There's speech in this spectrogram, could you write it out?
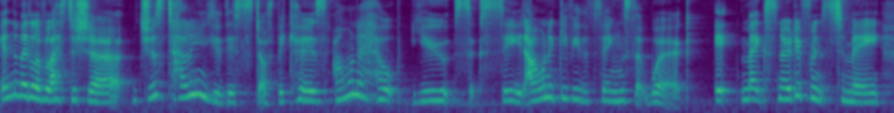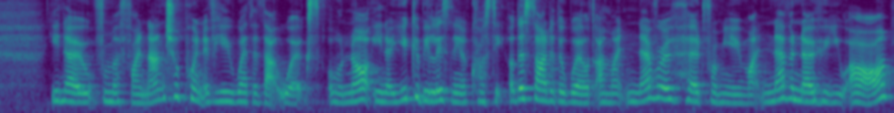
in the middle of Leicestershire just telling you this stuff because I want to help you succeed. I want to give you the things that work. It makes no difference to me you know, from a financial point of view, whether that works or not. You know, you could be listening across the other side of the world. I might never have heard from you, might never know who you are.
